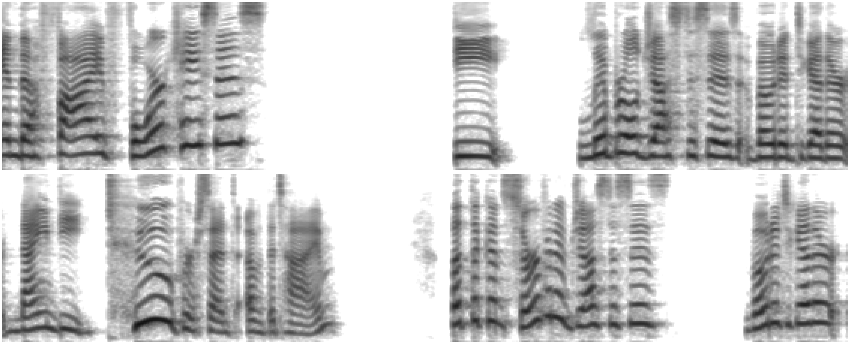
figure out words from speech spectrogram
In the 5 4 cases, the liberal justices voted together 92% of the time, but the conservative justices voted together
